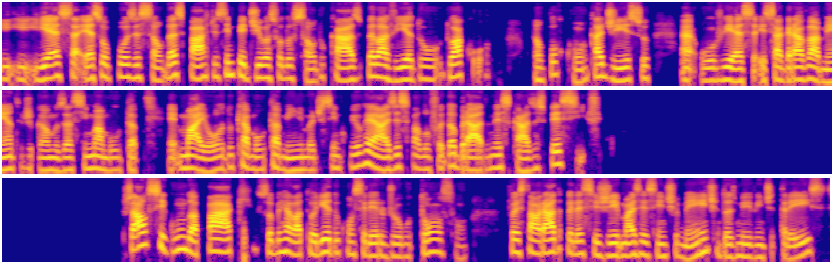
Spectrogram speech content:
E, e, essa, essa oposição das partes impediu a solução do caso pela via do, do acordo. Então, por conta disso, é, houve essa, esse agravamento, digamos assim, uma multa é, maior do que a multa mínima de 5 mil reais. Esse valor foi dobrado nesse caso específico. Já o segundo APAC, sob relatoria do conselheiro Diogo Thomson, foi instaurado pela SG mais recentemente, em 2023,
